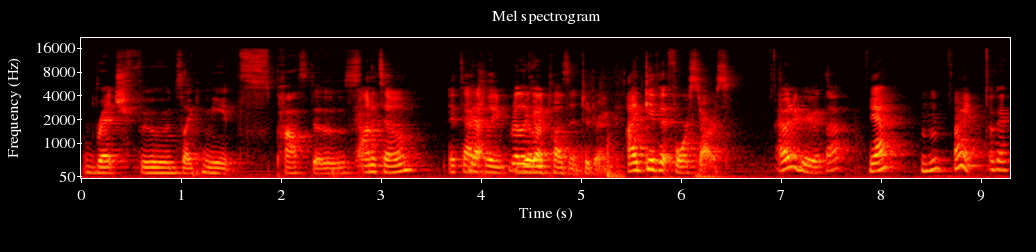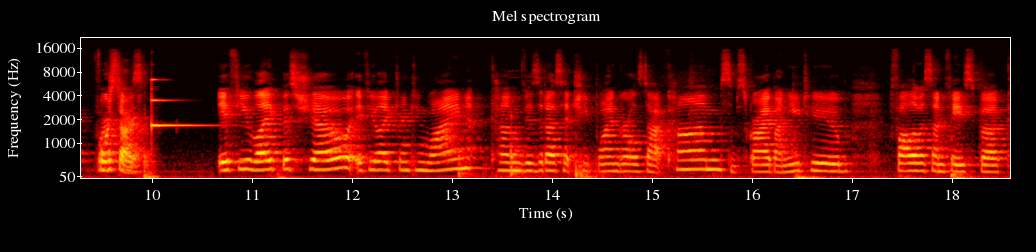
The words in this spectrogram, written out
rich foods like meats, pastas. On its own, it's Yeah, actually really really, pleasant to drink. I'd give it four stars. I would agree with that. Yeah. Mhm. All right. Okay, Four, stars. If you like this show, if you like drinking wine, come visit us at cheapwinegirls.com, subscribe on YouTube, follow us on Facebook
